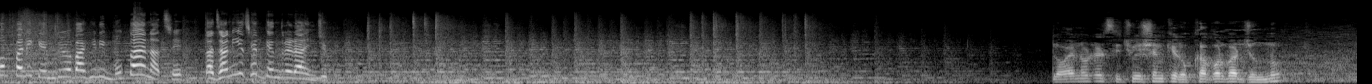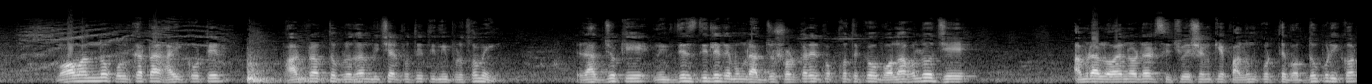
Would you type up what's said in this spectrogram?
কোম্পানি কেন্দ্রীয় বাহিনী মোতায়েন আছে, তা জানিয়েছেন কেন্দ্রের আইনজীবী। ল অ্যান্ড অর্ডার সিচুয়েশনকে রক্ষা করবার জন্য মহামান্য কলকাতা হাইকোর্টের ভারপ্রাপ্ত প্রধান বিচারপতি তিনি প্রথমেই রাজ্যকে নির্দেশ দিলেন এবং রাজ্য সরকারের পক্ষ থেকেও বলা হলো যে আমরা ল অ্যান্ড অর্ডার সিচুয়েশনকে পালন করতে বদ্ধপরিকর।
